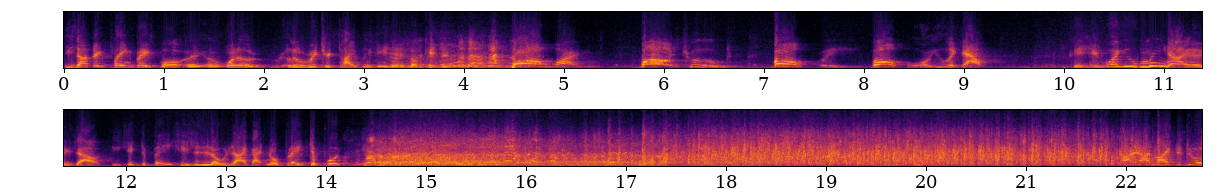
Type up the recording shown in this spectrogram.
He's out there playing baseball. Uh, uh, one of the little Richard type. He's in his little kitchen. Ball one, ball two, ball three, ball four. You is out. He says, what do you mean I is out? He said, the bases is loaded. I got no place to put. I, I'd like to do a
